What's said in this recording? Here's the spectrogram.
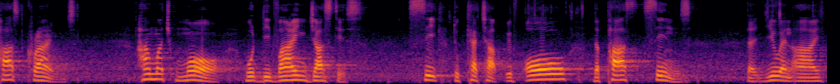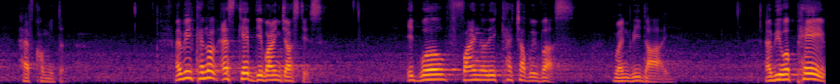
past crimes, how much more would divine justice seek to catch up with all the past sins that you and I have committed? And we cannot escape divine justice. It will finally catch up with us when we die. And we will pay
